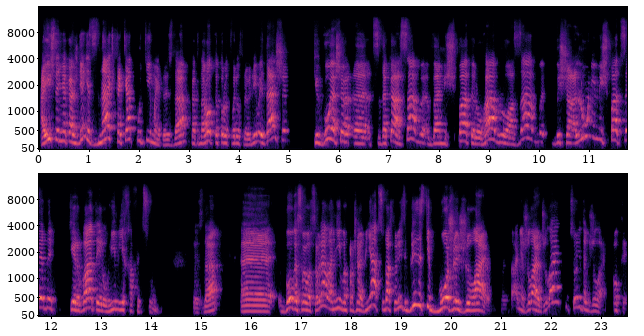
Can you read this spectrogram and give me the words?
а ищут они меня каждый день, знать хотят пути мои, то есть, да, как народ, который творил справедливо. И дальше Кигоя шер э, асав, вамишпат элухав, луазав, вишалуни мишпат цедек, кирват элухим и хафецум. То есть, да, э, Бога своего оставлял, они вопрошают меня, отсюда справедливости, близости Божией желают. Они желают, желают, все они так желают. Окей.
